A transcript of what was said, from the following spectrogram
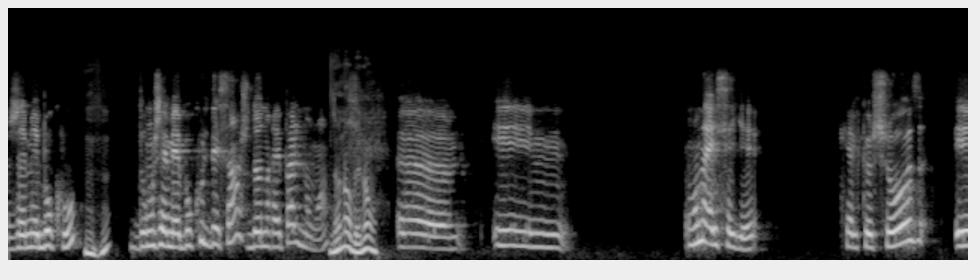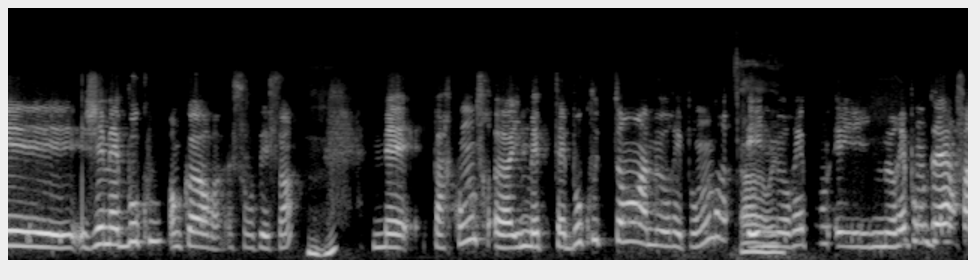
j'aimais beaucoup, mhm. dont j'aimais beaucoup le dessin. Je ne donnerai pas le nom. Hein. Non, non, mais non. Euh, et on a essayé quelque chose et j'aimais beaucoup encore son dessin. Mais par contre, euh, il mettait beaucoup de temps à me répondre ah et, il me et il me répondait. Enfin,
